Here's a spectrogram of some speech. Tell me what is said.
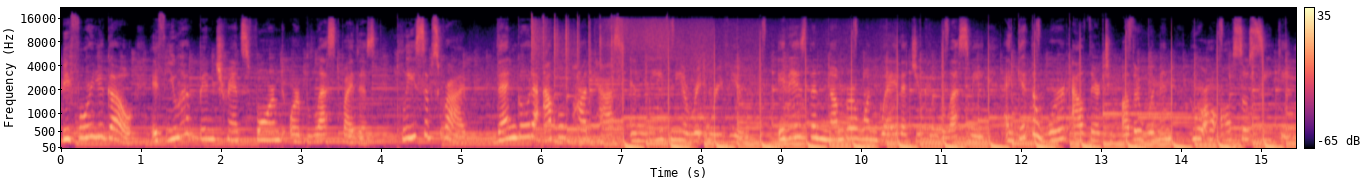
Before you go, if you have been transformed or blessed by this, please subscribe, then go to Apple Podcasts and leave me a written review. It is the number one way that you can bless me and get the word out there to other women who are also seeking.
